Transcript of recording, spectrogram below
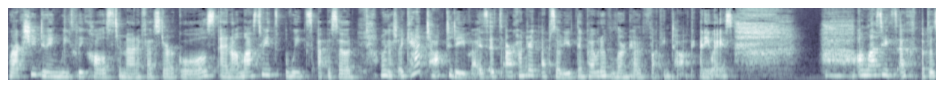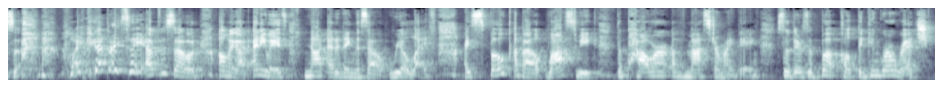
We're actually doing weekly calls to manifest our goals. And on last week's, week's episode, oh my gosh, I can't talk today, you guys. It's our 100th episode. You'd think I would have learned how to fucking talk. Anyways, on last week's episode, why can't I say episode? Oh my God. Anyways, not editing this out, real life. I spoke about last week the power of masterminding. So there's a book called Think and Grow Rich.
